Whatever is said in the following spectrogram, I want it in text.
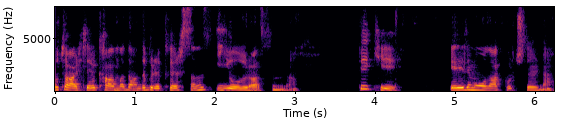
Bu tarihlere kalmadan da bırakırsanız iyi olur aslında. Peki gelelim oğlak burçlarına.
